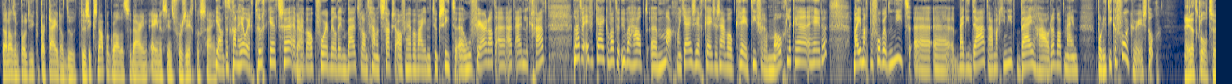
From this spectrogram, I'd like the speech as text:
dan als een politieke partij dat doet. Dus ik snap ook wel dat ze daarin enigszins voorzichtig zijn. Ja, want het kan heel erg terugketsen. En we hebben ook voorbeelden in het buitenland. Gaan we het straks over hebben. Waar je natuurlijk ziet eh, hoe ver dat eh, uiteindelijk gaat. Laten we even kijken wat er überhaupt eh, mag. Want jij zegt, Kees, er zijn wel creatievere mogelijkheden. Maar je mag bijvoorbeeld niet bij die data mag je niet bijhouden wat mijn politieke voorkeur is, toch? Nee, dat klopt. Eh,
